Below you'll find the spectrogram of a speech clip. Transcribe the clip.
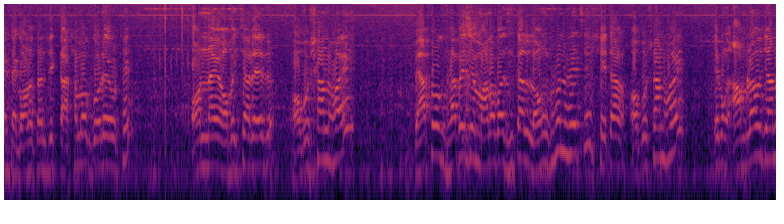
একটা গণতান্ত্রিক কাঠামো গড়ে ওঠে। অন্যায় অবিচারের অবসান হয়। ব্যাপকভাবে যে মানবাধিকার লঙ্ঘন হয়েছে, সেটা অবসান হয় এবং আমরাও যেন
